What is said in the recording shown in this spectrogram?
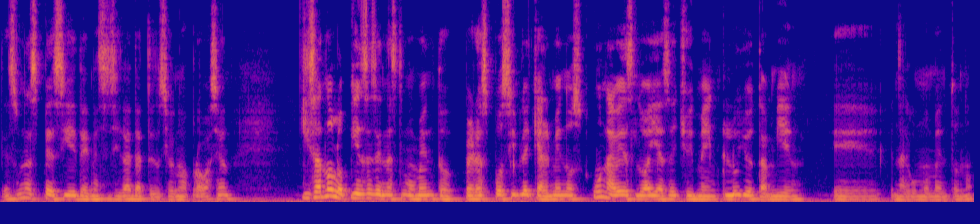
es una especie de necesidad de atención o aprobación. Quizás no lo pienses en este momento, pero es posible que al menos una vez lo hayas hecho y me incluyo también eh, en algún momento, ¿no?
